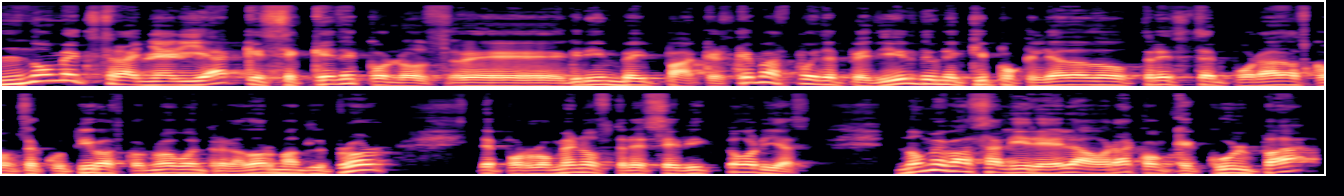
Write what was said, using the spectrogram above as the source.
no me extrañaría que se quede con los eh, Green Bay Packers. ¿Qué más puede pedir de un equipo que le ha dado tres temporadas consecutivas con nuevo entrenador Matt LeFleur de por lo menos 13 victorias? No me va a salir él ahora con que culpa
